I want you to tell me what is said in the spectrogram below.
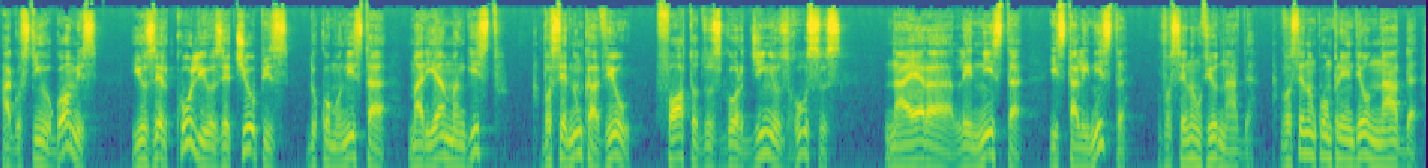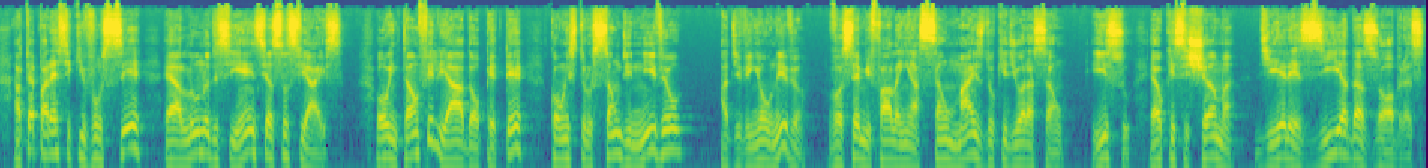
Agostinho Gomes e os hercúleos etíopes do comunista Mariam Mangisto? Você nunca viu foto dos gordinhos russos na era lenista e stalinista? Você não viu nada. Você não compreendeu nada. Até parece que você é aluno de ciências sociais. Ou então filiado ao PT com instrução de nível. Adivinhou o nível? Você me fala em ação mais do que de oração. Isso é o que se chama de heresia das obras.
